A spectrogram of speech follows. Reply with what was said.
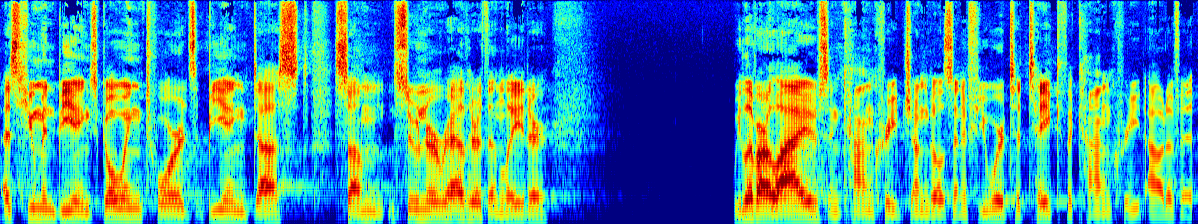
as human beings, going towards being dust, some sooner rather than later. We live our lives in concrete jungles, and if you were to take the concrete out of it,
